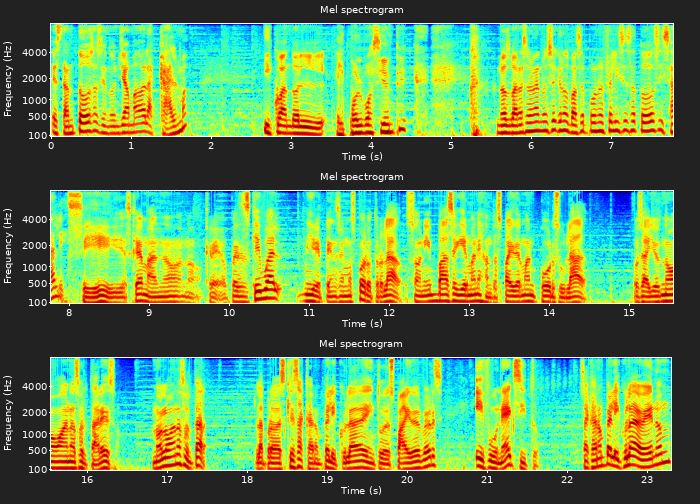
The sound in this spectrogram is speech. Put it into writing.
están todos haciendo un llamado a la calma. Y cuando el, el polvo asiente, nos van a hacer un anuncio que nos va a hacer poner felices a todos y sale. Sí, es que además no, no creo. Pues es que igual, mire, pensemos por otro lado. Sony va a seguir manejando a Spider-Man por su lado. O sea, ellos no van a soltar eso. No lo van a soltar. La prueba es que sacaron película de Into the Spider-Verse y fue un éxito. Sacaron película de Venom.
